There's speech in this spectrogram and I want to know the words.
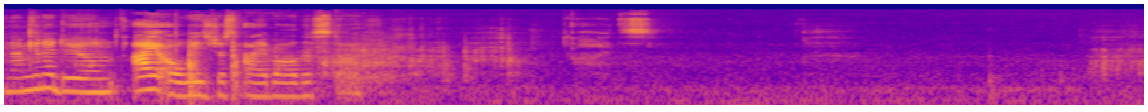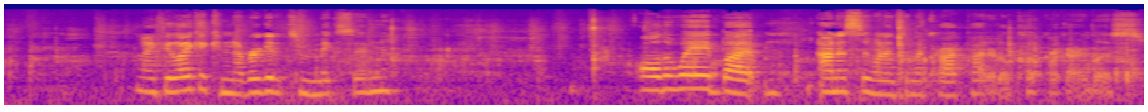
And I'm gonna do, I always just eyeball this stuff. Oh, And I feel like I can never get it to mix in all the way, but honestly, when it's in the crock pot, it'll cook regardless.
